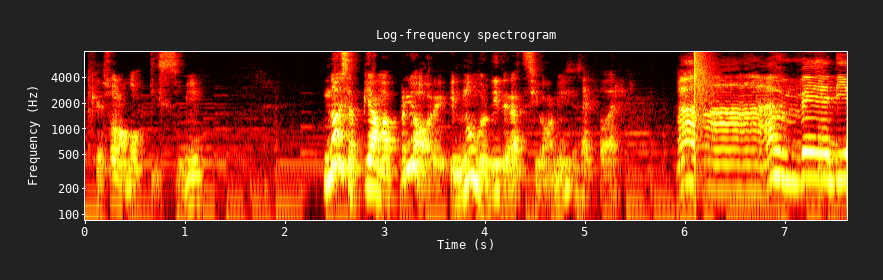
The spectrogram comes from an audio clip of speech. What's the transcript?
che sono moltissimi, noi sappiamo a priori il numero di iterazioni, Ci sei fuori. Ah, vedi.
